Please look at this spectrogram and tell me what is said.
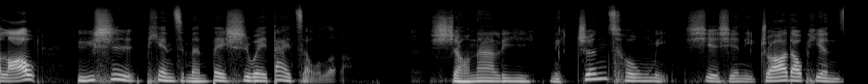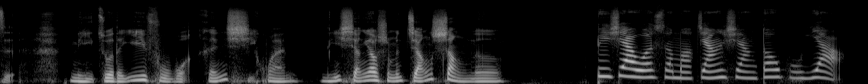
牢。于是，骗子们被侍卫带走了。小娜丽，你真聪明，谢谢你抓到骗子。你做的衣服我很喜欢，你想要什么奖赏呢？陛下，我什么奖赏都不要，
